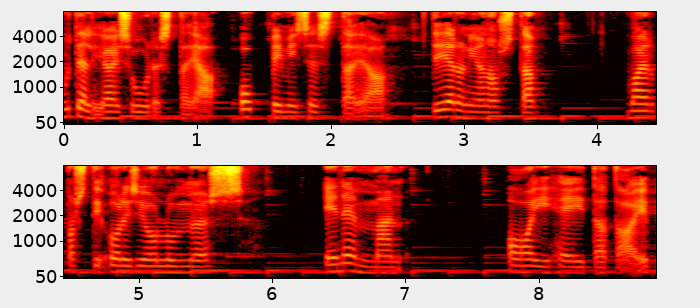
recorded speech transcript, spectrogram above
uteliaisuudesta ja oppimisesta ja tiedonjanosta. Varmasti olisi ollut myös enemmän aiheita tai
